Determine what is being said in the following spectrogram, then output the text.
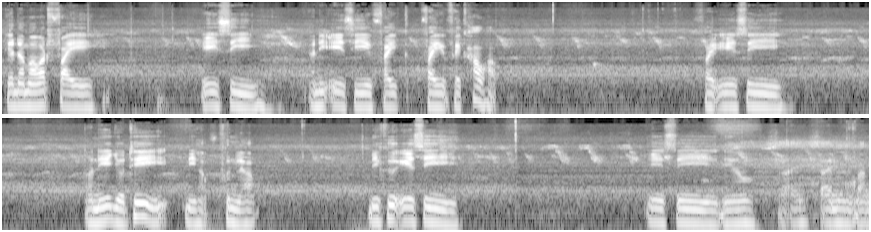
เดี๋ยวเรามาวัดไฟ AC อันนี้ AC ไฟไฟไฟเข้าครับ ไฟ AC ตอนนี้อยู่ที่นี่ครับขึ้นแล้วครับ นี่คือ AC AC เดี๋ยวสายสายมือบัง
